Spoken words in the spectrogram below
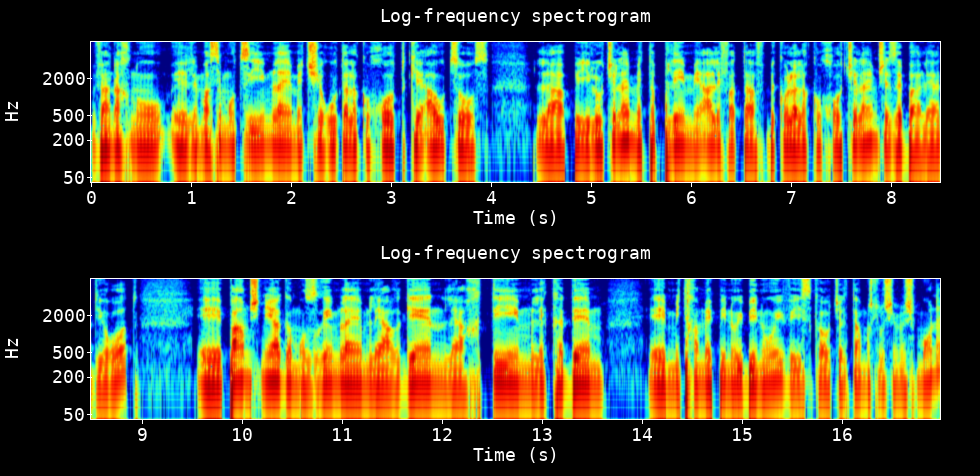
ואנחנו למעשה מוציאים להם את שירות הלקוחות כאוטסורס לפעילות שלהם, מטפלים מאלף עד תף בכל הלקוחות שלהם, שזה בעלי הדירות. פעם שנייה גם עוזרים להם לארגן, להחתים, לקדם מתחמי פינוי-בינוי ועסקאות של תמ"א 38.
